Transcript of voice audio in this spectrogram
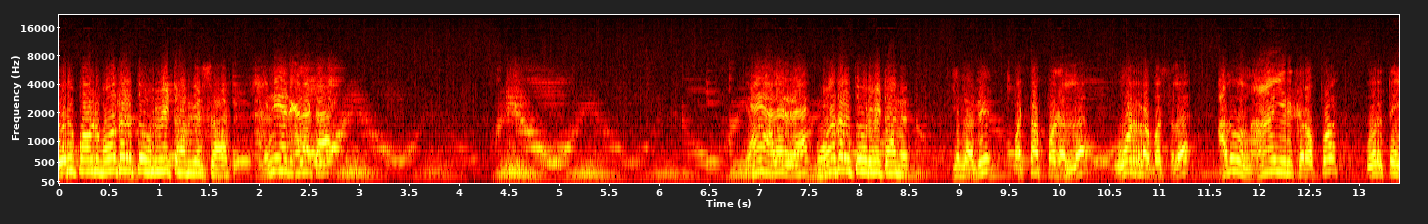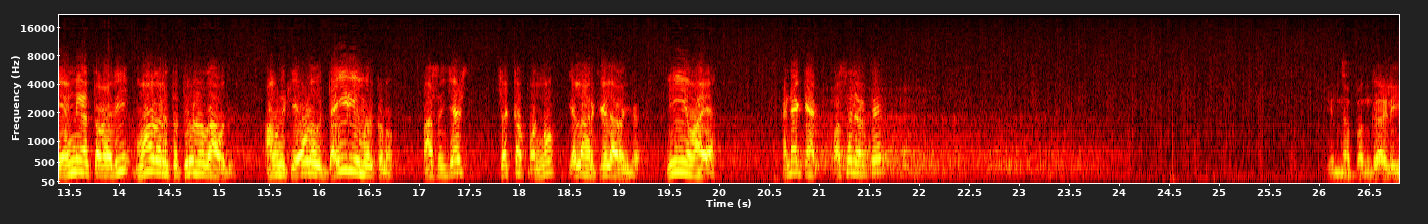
ஒரு பவுன் மோதிரத்தை உருவிட்டானுங்க சார். என்ன கலாட்டா? ஏன் அலற? மோதிரத்தை உருவிட்டாங்க. என்னது? பட்டப்பகல்ல ஓடுற பஸ்ல? அதுவும் நான் இருக்கிறப்போ ஒருத்தன் எண்ணெய தடவி மோதிரத்தை திருடுறதாவது. அவனுக்கு எவ்வளவு தைரியம் இருக்கணும்? பாசஞ்சர்ஸ் செக்அப் பண்ணும். எல்லாரும் கீழே இறங்க நீயும் வாயா. கண்டக்டர் பஸ் நிறுத்து என்ன பங்காளி?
